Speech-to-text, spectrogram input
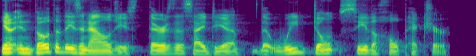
You know, in both of these analogies, there's this idea that we don't see the whole picture.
